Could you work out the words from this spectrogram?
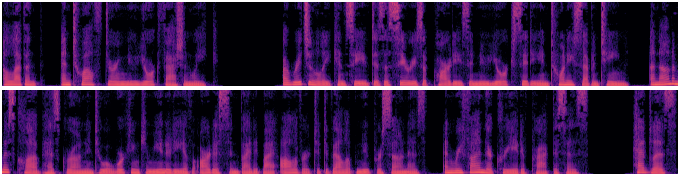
11th, and 12th during New York Fashion Week. Originally conceived as a series of parties in New York City in 2017, Anonymous Club has grown into a working community of artists invited by Oliver to develop new personas and refine their creative practices. Headless,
